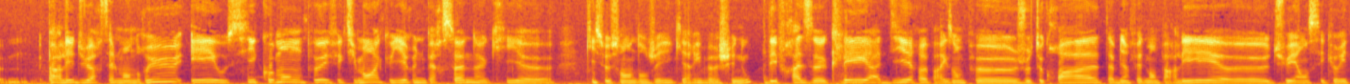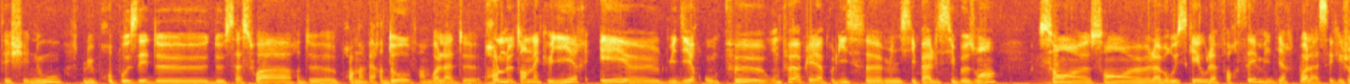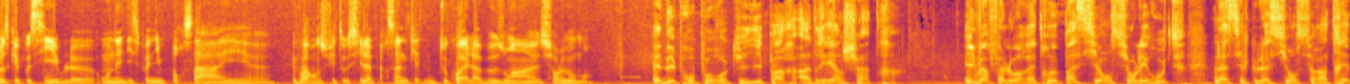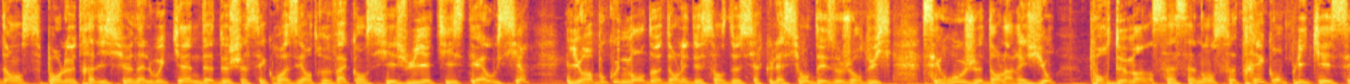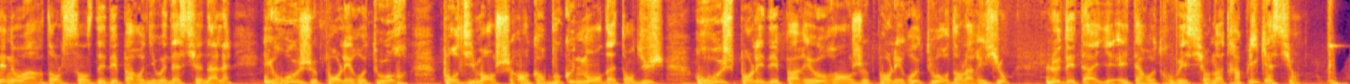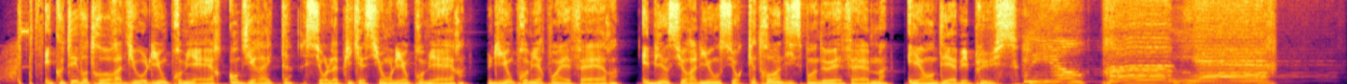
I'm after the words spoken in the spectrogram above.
parlé du harcèlement de rue et aussi comment on peut effectivement accueillir une personne qui, euh, qui se sent en danger et qui arrive chez nous. Des phrases clés à dire, par exemple, euh, je te crois, tu as bien fait de m'en parler, euh, tu es en sécurité chez nous. Lui proposer de, de s'asseoir, de prendre un verre d'eau, enfin voilà, de prendre le temps de l'accueillir et euh, lui dire on peut, on peut appeler la police municipale si besoin sans, euh, euh, la brusquer ou la forcer, mais dire voilà, c'est quelque chose qui est possible, euh, on est disponible pour ça et, et voir ensuite aussi la personne de quoi elle a besoin sur le moment. Et des propos recueillis par Adrien Châtre. Il va falloir être patient sur les routes. La circulation sera très dense pour le traditionnel week-end de chassé croisé entre vacanciers juilletistes et haussiens. Il y aura beaucoup de monde dans les deux sens de circulation dès aujourd'hui. C'est rouge dans la région. Pour demain, ça s'annonce très compliqué. C'est noir dans le sens des départs au niveau national et rouge pour les retours. Pour dimanche, encore beaucoup de monde attendu. Rouge pour les départs et orange pour les retours dans la région. Le détail est à retrouver sur notre application. Écoutez votre radio Lyon Première en direct sur l'application Lyon Première, lyonpremière.fr et bien sûr à Lyon sur 90.2 FM et en DAB+. Lyon Première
